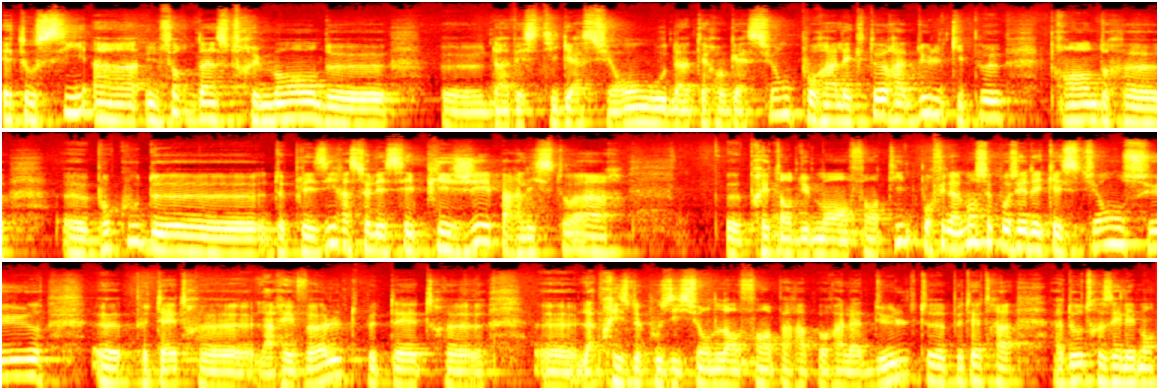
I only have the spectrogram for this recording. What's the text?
est aussi une sorte d'instrument d'investigation ou d'interrogation pour un lecteur adulte qui peut prendre beaucoup de, plaisir à se laisser piéger par l'histoire euh, prétendument enfantine, pour finalement se poser des questions sur euh, peut-être euh, la révolte, peut-être la prise de position de l'enfant par rapport à l'adulte, peut-être à, d'autres éléments.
